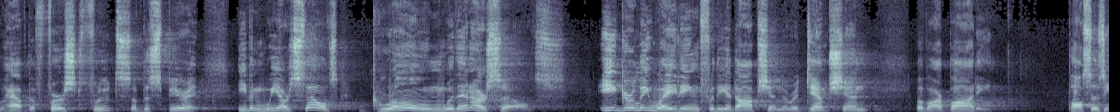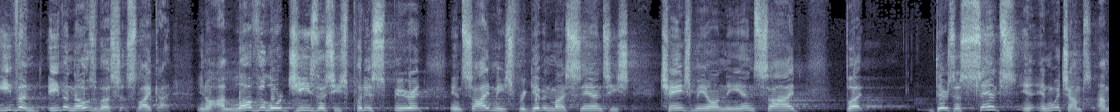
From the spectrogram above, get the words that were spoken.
who have the first fruits of the Spirit, even we ourselves, groan within ourselves, eagerly waiting for the adoption, the redemption of our body. Paul says, even, even those of us, it's like, you know, I love the Lord Jesus. He's put His Spirit inside me. He's forgiven my sins. He's changed me on the inside. But there's a sense in, in which I'm, I'm,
